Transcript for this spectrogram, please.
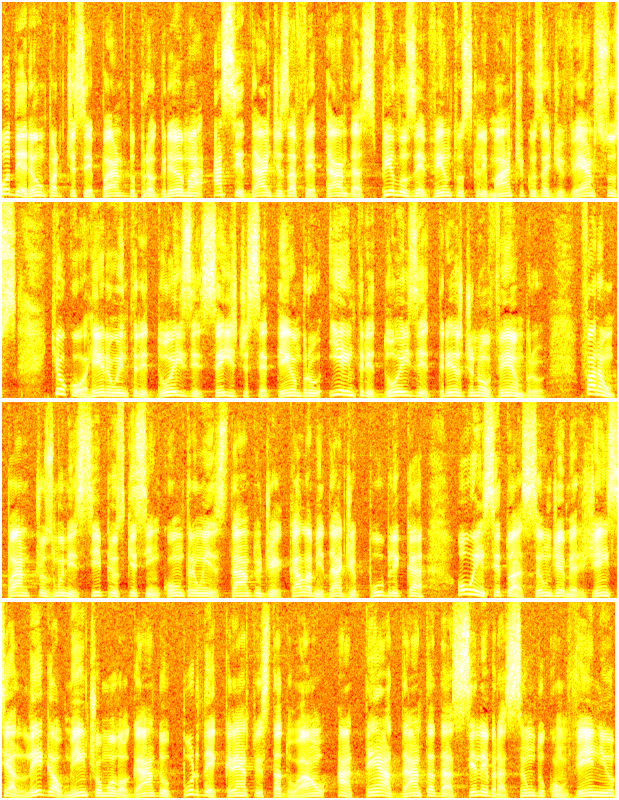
poderão participar do programa as cidades afetadas pelos eventos climáticos adversos que ocorreram entre 2 e 6 de setembro e entre 2 e 3 de novembro. Farão parte os municípios que se encontram em estado de calamidade pública ou em situação de emergência legalmente homologado por decreto estadual até a data da celebração do convênio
